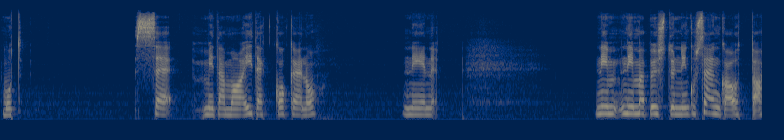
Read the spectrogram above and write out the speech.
Mutta se, mitä mä oon itse kokenut, niin, niin, niin mä pystyn niin kuin sen kautta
